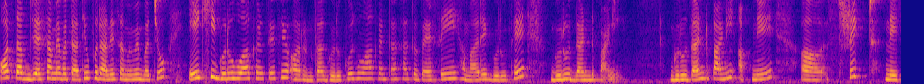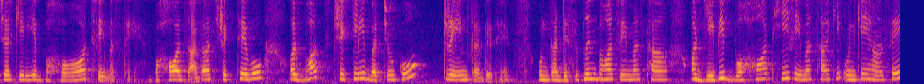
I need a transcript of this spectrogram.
और तब जैसा मैं बताती हूँ, पुराने समय में बच्चों एक ही गुरु हुआ करते थे और उनका गुरुकुल हुआ करता था तो वैसे ही हमारे गुरु थे गुरु दंड पाणी गुरुदंड पाणी अपने स्ट्रिक्ट नेचर के लिए बहुत फ़ेमस थे। बहुत ज़्यादा स्ट्रिक्ट थे वो और बहुत स्ट्रिक्टली बच्चों को ट्रेन करते थे। उनका डिसिप्लिन बहुत फ़ेमस था और ये भी बहुत ही फ़ेमस था कि उनके यहाँ से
